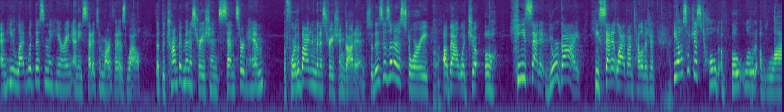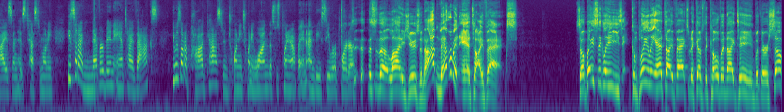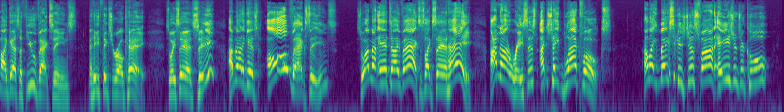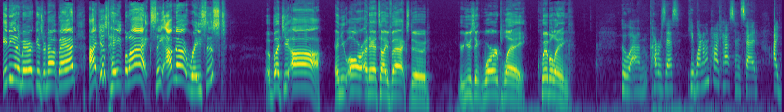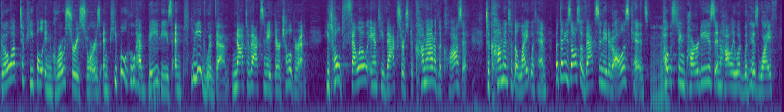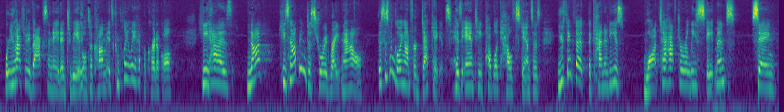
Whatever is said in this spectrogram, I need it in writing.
And he led with this in the hearing, and he said it to Martha as well that the Trump administration censored him before the Biden administration got in. So this isn't a story about what Joe. Oh, he said it. Your guy. He said it live on television. He also just told a boatload of lies in his testimony. He said, I've never been anti vax. He was on a podcast in 2021. This was pointed out by an NBC reporter. This is the line he's using. I've never been anti vax. So basically, he's completely anti vax when it comes to COVID 19, but there are some, I guess, a few vaccines that he thinks are okay. So he said, See, I'm not against all vaccines, so I'm not anti vax. It's like saying, Hey, I'm not racist. I just hate black folks. I like Mexicans just fine. Asians are cool. Indian Americans are not bad. I just hate blacks. See, I'm not racist. But you are. And you are an anti vax, dude. You're using wordplay, quibbling. Who um, covers this? He went on a podcast and said, I go up to people in grocery stores and people who have babies and plead with them not to vaccinate their children. He told fellow anti vaxxers to come out of the closet, to come into the light with him. But then he's also vaccinated all his kids, Mhm. hosting parties in Hollywood with his wife where you have to be vaccinated to be able to come. It's completely hypocritical. He has not, he's not being destroyed right now. This has been going on for decades, his anti public health stances. You think that the Kennedys want to have to release statements saying,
